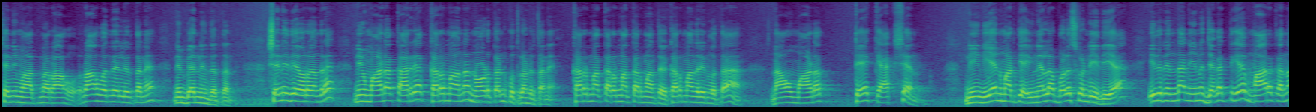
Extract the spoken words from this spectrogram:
ಶನಿ ಮಹಾತ್ಮ ರಾಹು. ರಾಹು ಅಂದರೆ ಎಲ್ಲಿರ್ತಾನೆ? ನಿಮ್ಮ ಬೆನ್ನಿಂದಿರ್ತಾನೆ ಶನಿ ದೇವರು ಅಂದರೆ ನೀವು ಮಾಡೋ ಕಾರ್ಯ ಕರ್ಮವನ್ನು ನೋಡ್ಕೊಂಡು ಕುತ್ಕೊಂಡಿರ್ತಾನೆ. ಕರ್ಮ ಕರ್ಮ ಕರ್ಮ ಅಂತೇವೆ ಕರ್ಮ ಅಂದರೆ ಏನು ಗೊತ್ತಾ? ನಾವು ಮಾಡೋ ಟೇಕ್ ಆ್ಯಕ್ಷನ್ ನೀನು ಏನು ಮಾಡ್ತೀಯ? ಇವನ್ನೆಲ್ಲ ಬಳಸ್ಕೊಂಡಿದೀಯ. ಇದರಿಂದ ನೀನು ಜಗತ್ತಿಗೆ ಮಾರಕನ,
